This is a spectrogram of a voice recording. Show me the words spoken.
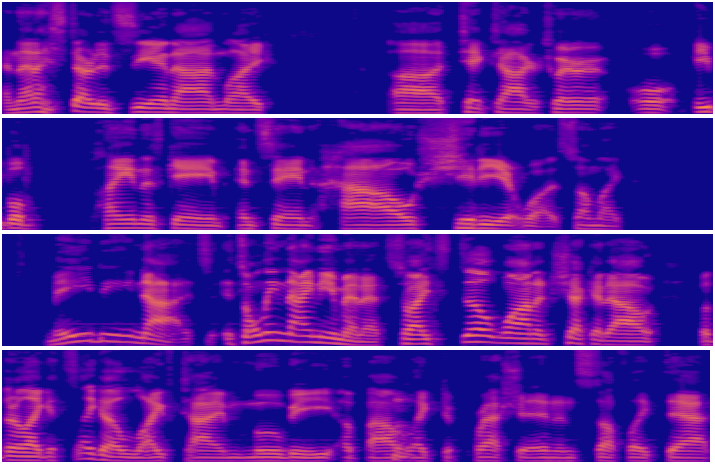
And then I started seeing on like uh, TikTok or Twitter or people playing this game and saying how shitty it was. So I'm like, maybe not. It's it's only 90 minutes, so I still want to check it out. But they're like, it's like a lifetime movie about Hmm. like depression and stuff like that.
